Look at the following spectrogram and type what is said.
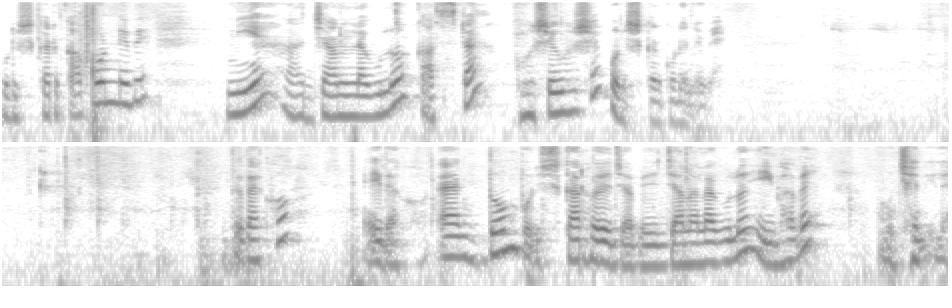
পরিষ্কার কাপড় নেবে, নিয়ে আর জানলাগুলোর কাজটা ঘষে ঘষে পরিষ্কার করে নেবে। তো দেখো, এই দেখো, একদম পরিষ্কার হয়ে যাবে জানালাগুলো এইভাবে মুছে নিলে।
